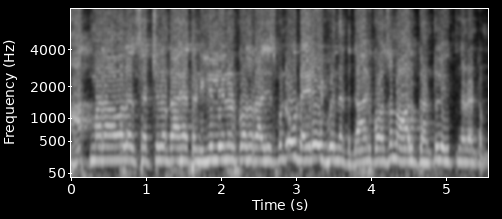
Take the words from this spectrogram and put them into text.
ఆత్మ రావాలి చర్చిలో రాసేస్తాడు ఇల్లు లేని కోసం రాసేసుకుంటే ఒక డైరీ అయిపోయిందంట. దానికోసం నాలుగు గంటలు ఎగుతున్నాడంట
